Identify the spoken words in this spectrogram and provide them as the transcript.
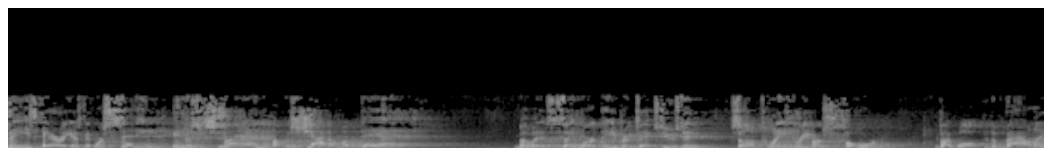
These areas that were sitting in the land of the shadow of death by the way, it's the same word the Hebrew text used in Psalm 23 verse 4. If I walk through the valley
